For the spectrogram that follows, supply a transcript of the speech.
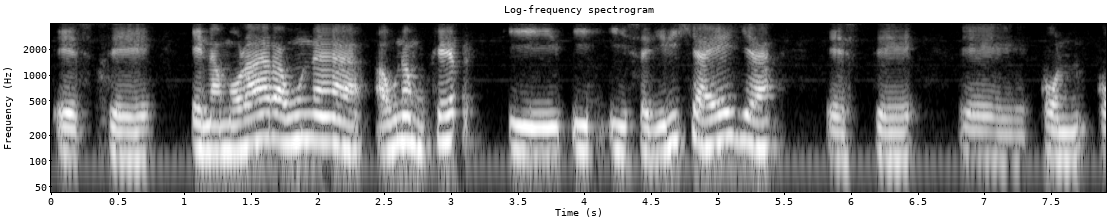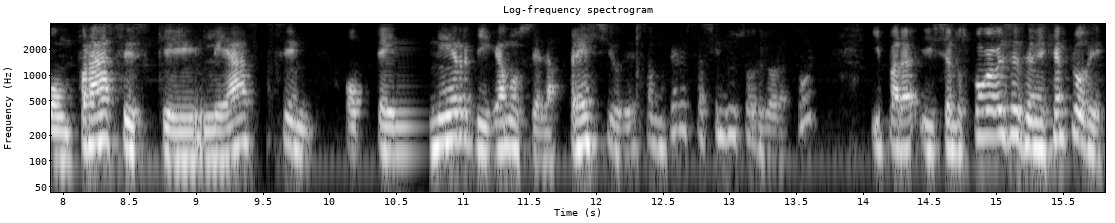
este, enamorar a una, a una mujer y, y se dirige a ella este, eh, con, con, frases que le hacen obtener, digamos, el aprecio de esta mujer, está haciendo uso del oratorio. Y, para, y se los pongo a veces en ejemplo de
